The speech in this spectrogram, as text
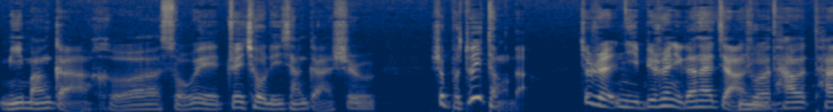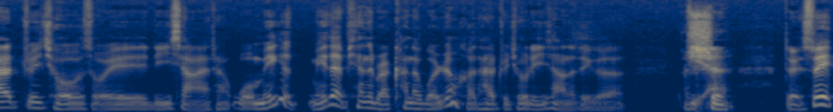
迷茫感和所谓追求理想感是是不对等的。就是你比如说你刚才讲说他他追求所谓理想啊，他我没给没在片子里边看到过任何他追求理想的这个点，对，所以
